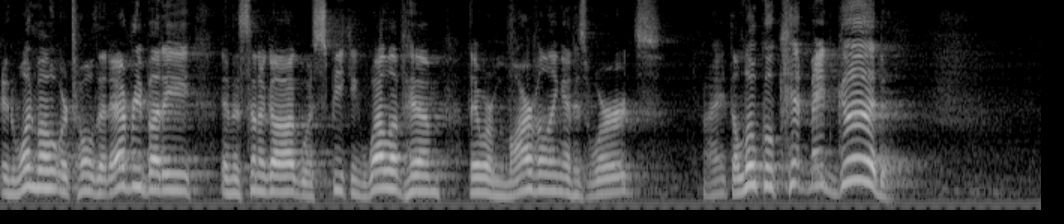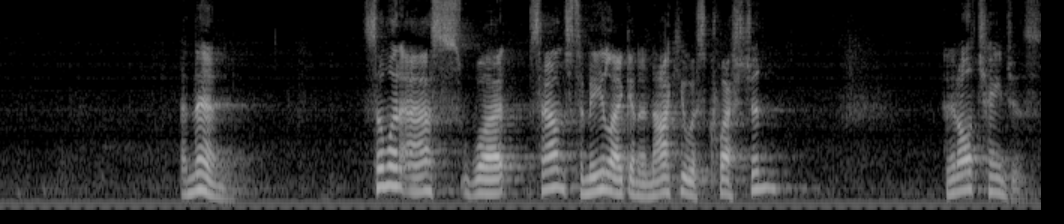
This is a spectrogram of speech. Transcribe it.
in one moment we're told that everybody in the synagogue was speaking well of him, they were marveling at his words. Right? The local kid made good. And then someone asks what sounds to me like an innocuous question, and it all changes.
